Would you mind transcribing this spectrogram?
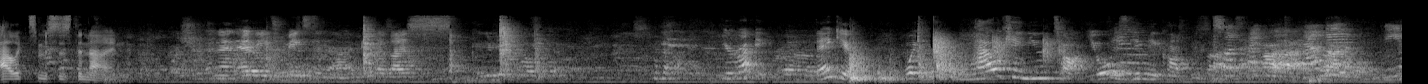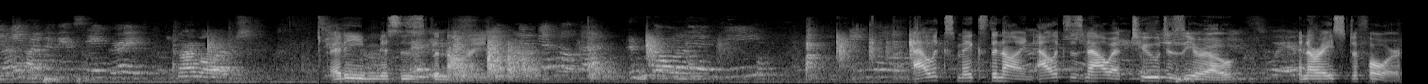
Alex misses the nine. And then Eddie makes the nine because I. You're right. Thank you. Wait, how can you talk? You always give me compliments. That was me and him in the same grade. Nine bars. Eddie misses the nine. Uh, Alex makes the nine. Alex is now at two to zero and a race to four.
